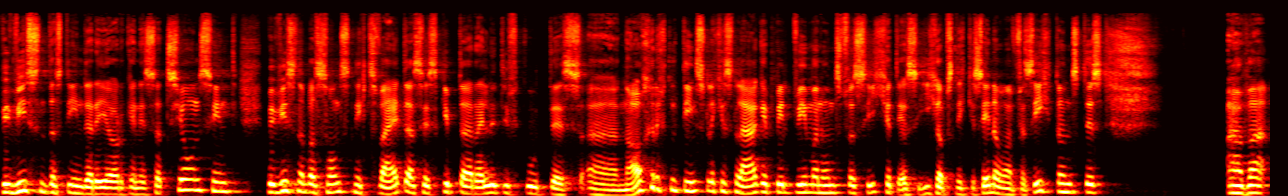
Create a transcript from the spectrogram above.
Wir wissen, dass die in der Reorganisation sind. Wir wissen aber sonst nichts weiter. Also es gibt ein relativ gutes äh, nachrichtendienstliches Lagebild, wie man uns versichert. Also ich habe es nicht gesehen, aber man versichert uns das Aber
